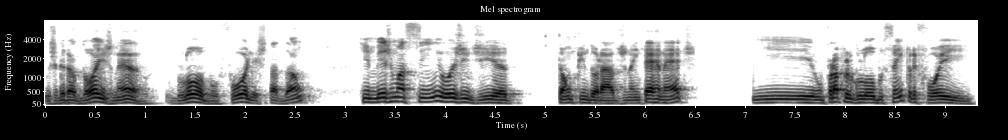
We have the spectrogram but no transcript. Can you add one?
os grandões, né, Globo, Folha, Estadão, que mesmo assim, hoje em dia, estão pendurados na internet, e o próprio Globo sempre foi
